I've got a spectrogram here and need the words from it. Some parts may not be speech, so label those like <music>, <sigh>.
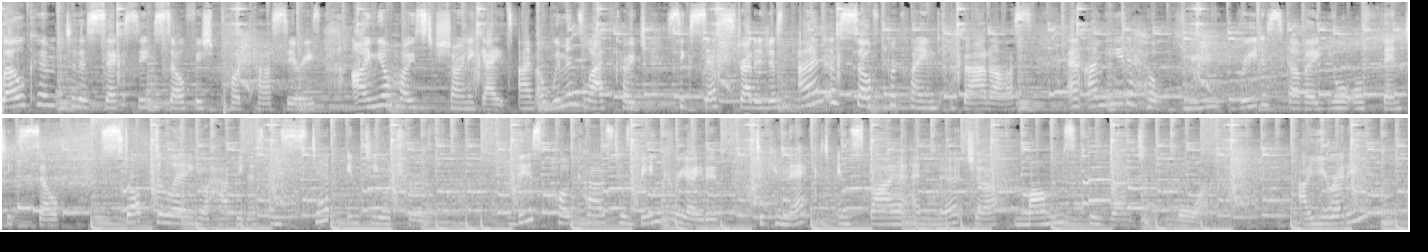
Welcome to the Sexy Selfish podcast series. I'm your host, Shona Gates. I'm a women's life coach, success strategist, and a self proclaimed badass. And I'm here to help you rediscover your authentic self, stop delaying your happiness, and step into your truth. This podcast has been created to connect, inspire, and nurture mums who want more. Are you ready?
